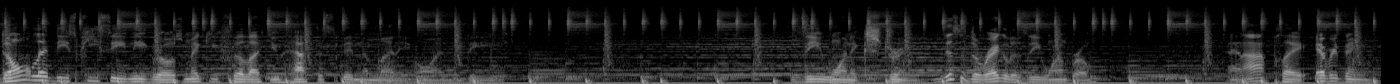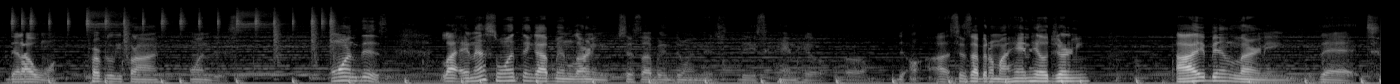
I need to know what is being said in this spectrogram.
don't let these PC Negroes make you feel like you have to spend the money on the Z1 Extreme. This is the regular Z1, bro. And I play everything that I want perfectly fine on this. On this. Like, and that's one thing I've been learning since I've been doing this, these handheld. Um, uh, since I've been on my handheld journey, I've been learning that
